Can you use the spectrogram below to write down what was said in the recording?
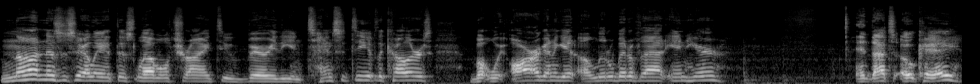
Not necessarily at this level trying to vary the intensity of the colors, but we are going to get a little bit of that in here. And that's okay.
